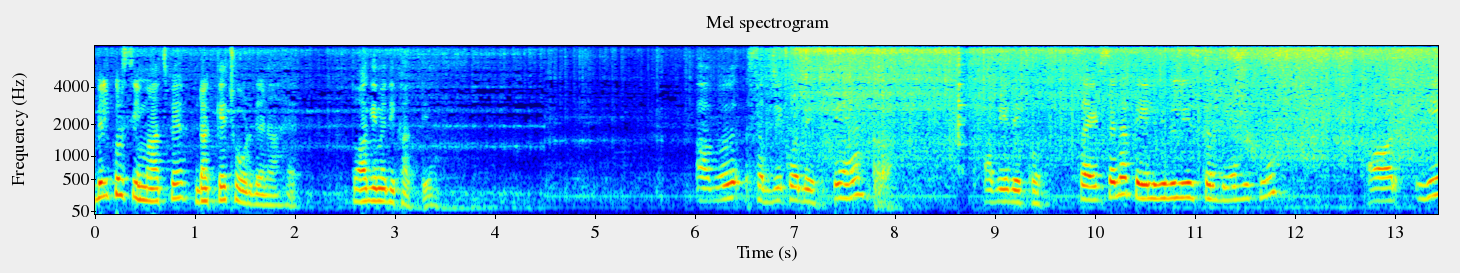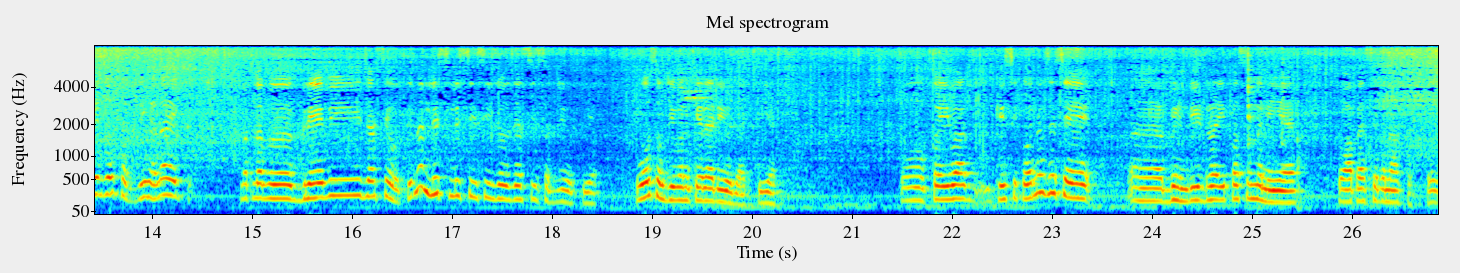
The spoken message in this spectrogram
बिल्कुल सी आँच पे ढक के छोड़ देना है। तो आगे मैं दिखाती हूँ। अब सब्ज़ी को देखते हैं। अब ये देखो, साइड से ना तेल भी रिलीज़ कर दिया है इसमें। और ये जो सब्ज़ी है ना, एक मतलब ग्रेवी जैसे होती है ना लिस लिसी सी जो जैसी सब्ज़ी होती है, वो सब्ज़ी बन के रेडी हो जाती है। तो कई बार किसी को ना जैसे भिंडी ड्राई पसंद नहीं है तो आप ऐसे बना सकते हो।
